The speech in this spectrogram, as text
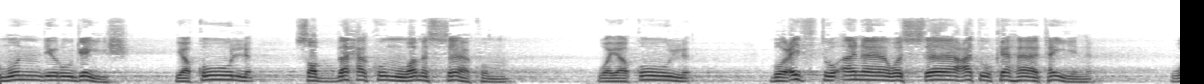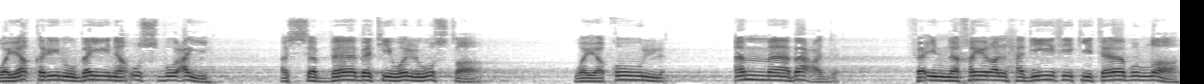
منذر جيش يقول صبحكم ومساكم. ويقول بعثت أنا والساعة كهاتين ويقرن بين أصبعيه السبابة والوسطى ويقول أما بعد فإن خير الحديث كتاب الله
